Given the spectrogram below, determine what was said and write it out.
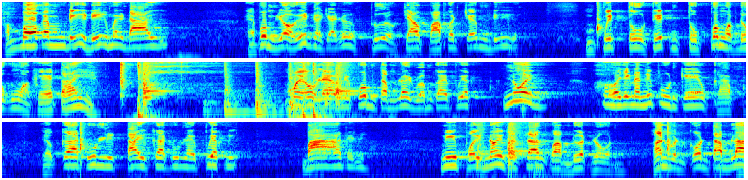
ผมบอก em đi đi mới đai แต่ผมยออิดนะจ๊ะเด้อเปลือกเจ้าปราบก็เจมดีมันปิดตูทิศตุบผมกับดุกหัวแขตายไม่เอาแล้วเนี่ยผมทำไรรวมกายเปียกนุ้ยเฮ้ยอย่างนั้นนี่ปูนแก้วครับ แล้วกาดุนลิไตกาดุนอะไรเปียกนี่บ้าเลยนี่นี่ไปน้อยก็สร้างความเดือดร้อนหันวันก่อนตำล่า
